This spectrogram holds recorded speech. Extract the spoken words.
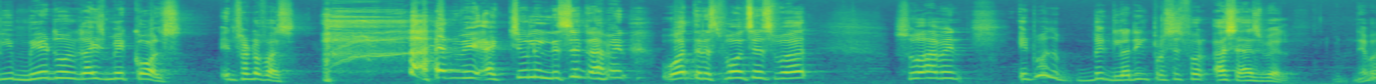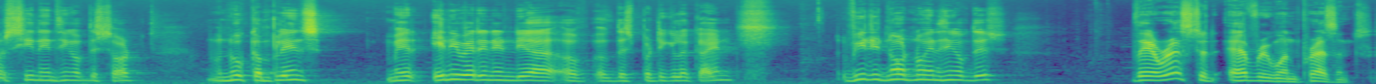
We made those guys make calls in front of us. and we actually listened, I mean, what the responses were. So, I mean, it was a big learning process for us as well. We'd never seen anything of this sort. No complaints made anywhere in India of, of this particular kind. We did not know anything of this. They arrested everyone present.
